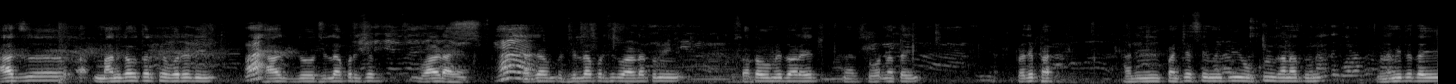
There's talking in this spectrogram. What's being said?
आज अ, माणगावतर्फे वरडी हा? जो जिल्हा परिषद वार्ड आहे त्याच्या जिल्हा परिषद वार्डातून स्वतः उमेदवार आहेत सुवर्णाताई प्रदीप ठाक आणि पंचायत समिती उकूळ गणातून नमिताताई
